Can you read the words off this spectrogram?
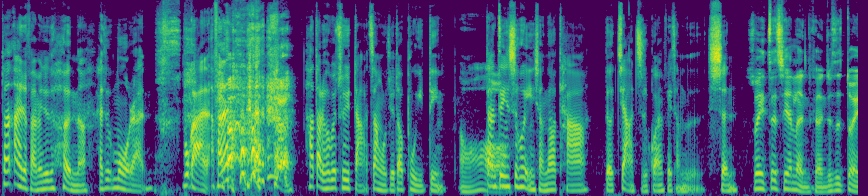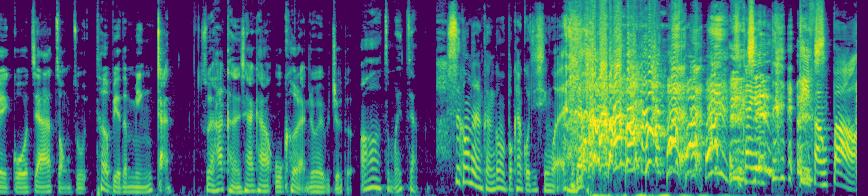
但爱的反面就是恨呢、啊，还是漠然 不敢、啊？反正 他到底会不会出去打仗，我觉得倒不一定。哦，但这件事会影响到他的价值观非常的深。所以这些人可能就是对国家种族特别的敏感，所以他可能现在看到乌克兰就会觉得啊、哦，怎么会这样？施工的人可能根本不看国际新闻，只看地方报。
